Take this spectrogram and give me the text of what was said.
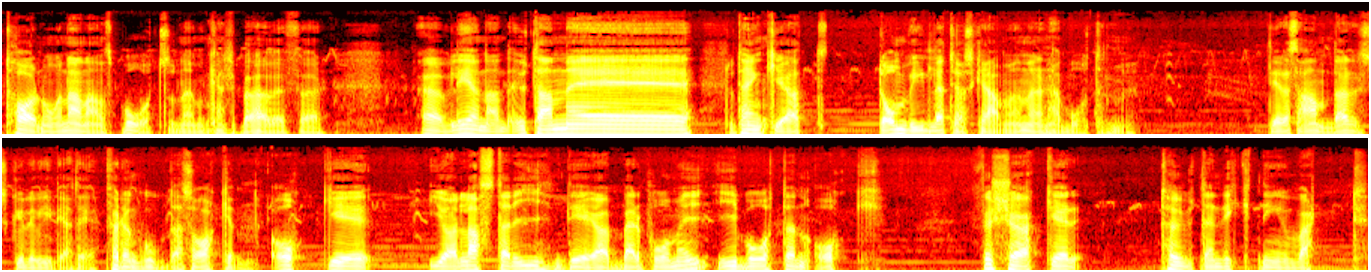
tar någon annans båt som den kanske behöver för överlevnad. Utan eh, då tänker jag att de vill att jag ska använda den här båten nu. Deras andar skulle vilja det för den goda saken. Och eh, jag lastar i det jag bär på mig i båten och försöker ta ut en riktning vart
